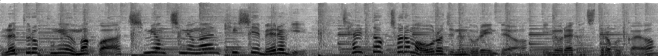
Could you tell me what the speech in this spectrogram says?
레트로풍의 음악과 치명치명한 키 씨의 매력이 찰떡처럼 어우러지는 노래인데요. 이 노래 같이 들어볼까요?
